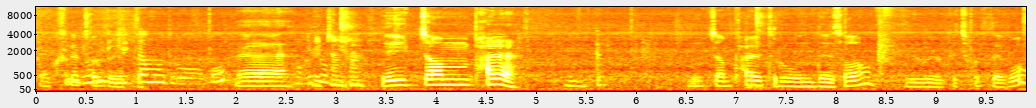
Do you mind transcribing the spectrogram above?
좀 크게 쳐도 여기 되겠다. 1.5 들어오고 네, 1.8. 1.8, 음. 1.8 들어온 데서 일로 이렇게 쳐도 되고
